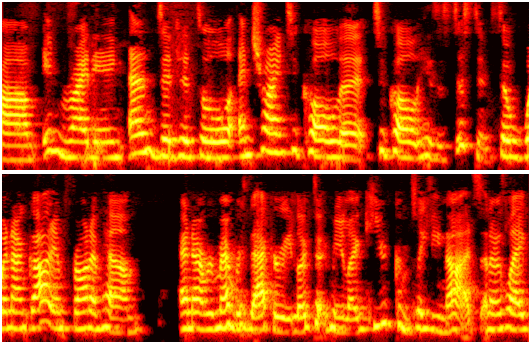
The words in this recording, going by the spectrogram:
um, in writing and digital, and trying to call it to call his assistant. So when I got in front of him, and I remember Zachary looked at me like you're completely nuts, and I was like.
